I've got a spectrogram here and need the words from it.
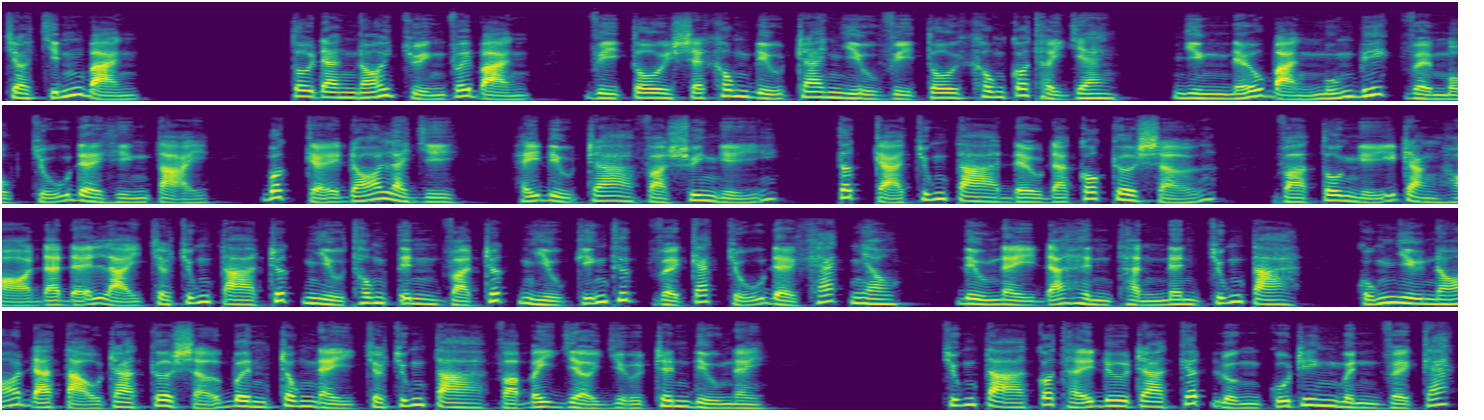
cho chính bạn. Tôi đang nói chuyện với bạn, vì tôi sẽ không điều tra nhiều vì tôi không có thời gian, nhưng nếu bạn muốn biết về một chủ đề hiện tại, bất kể đó là gì, hãy điều tra và suy nghĩ, tất cả chúng ta đều đã có cơ sở, và tôi nghĩ rằng họ đã để lại cho chúng ta rất nhiều thông tin và rất nhiều kiến thức về các chủ đề khác nhau, điều này đã hình thành nên chúng ta, cũng như nó đã tạo ra cơ sở bên trong này cho chúng ta và bây giờ dựa trên điều này, chúng ta có thể đưa ra kết luận của riêng mình về các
